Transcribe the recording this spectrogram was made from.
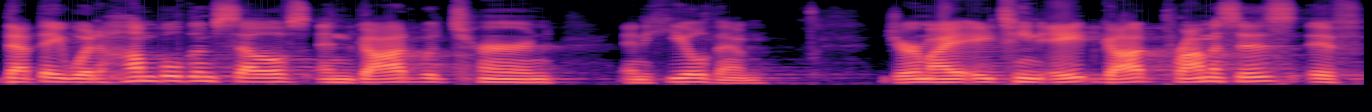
that they would humble themselves and God would turn and heal them. Jeremiah 18 8, God promises if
